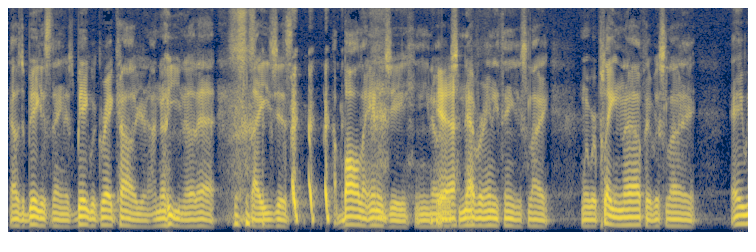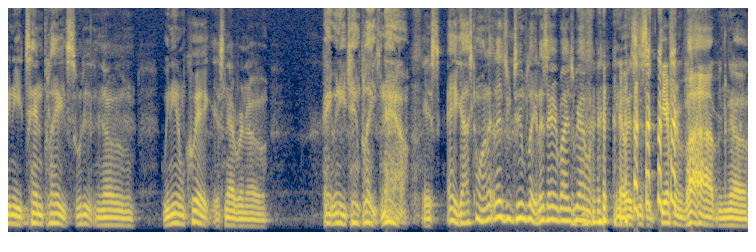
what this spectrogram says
That was the biggest thing. It's big with Greg Collier. I know you know that. like he's just a ball of energy. You know, Yeah. it's never anything. It's like when we're plating up, it was like, hey, we need ten plates. What do you, know? We need them quick. It's never no. Hey, we need ten plates now. It's hey guys, come on, let, us do ten plates. Let's everybody just grab one. you know, it's just a different vibe. You know,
